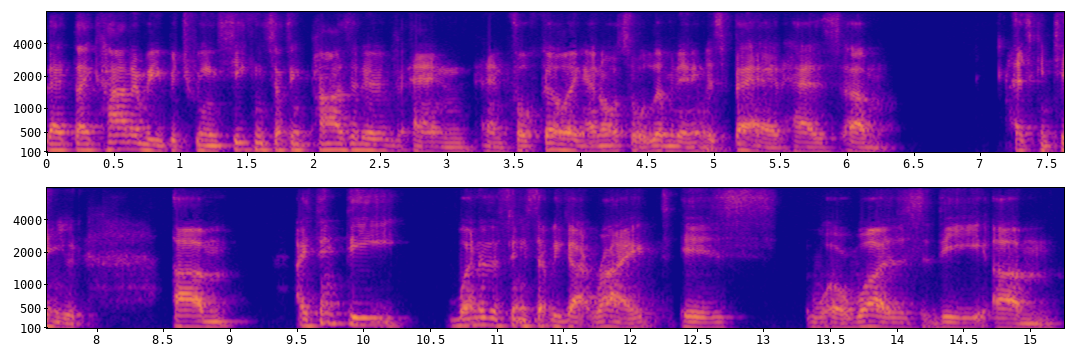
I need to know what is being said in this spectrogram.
that dichotomy between seeking something positive and and fulfilling and also eliminating what's bad has um, has continued. Um, I think the one of the things that we got right is or was the um,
